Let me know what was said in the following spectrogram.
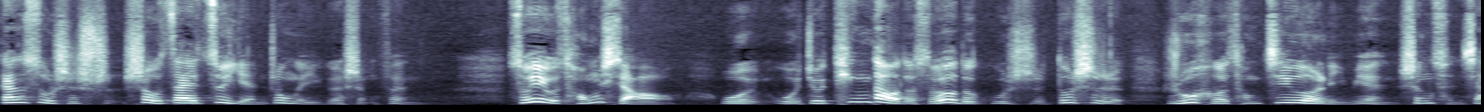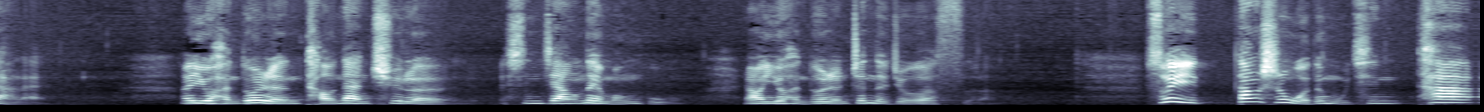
甘肃是受受灾最严重的一个省份，所以从小。我我就听到的所有的故事都是如何从饥饿里面生存下来，啊，有很多人逃难去了新疆、内蒙古，然后有很多人真的就饿死了。所以当时我的母亲，她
